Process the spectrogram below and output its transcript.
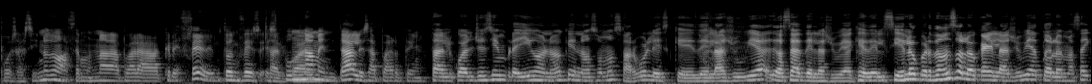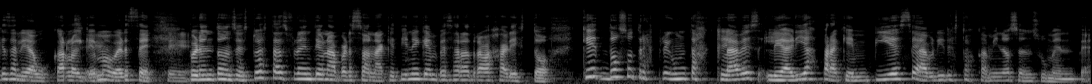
pues así no hacemos nada para crecer. Entonces es fundamental esa parte. Tal cual yo siempre digo, ¿no? Que no somos árboles, que de la lluvia, o sea, de la lluvia, que del cielo, perdón, solo cae la lluvia, todo lo demás hay que salir a buscarlo, hay que moverse. Pero entonces tú estás frente a una persona que tiene que empezar a trabajar esto. ¿Qué dos o tres preguntas claves le harías para que empiece a abrir estos caminos en su mente?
